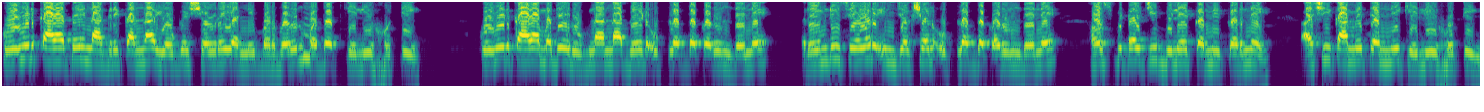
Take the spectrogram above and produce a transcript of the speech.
कोविड काळातही नागरिकांना योगेश शेवरे यांनी भरभरून मदत केली होती. कोविड काळामध्ये रुग्णांना बेड उपलब्ध करून देणे रेमडेसिवीर इंजेक्शन उपलब्ध करून देणे हॉस्पिटलची बिले कमी करणे अशी कामे त्यांनी केली होती.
